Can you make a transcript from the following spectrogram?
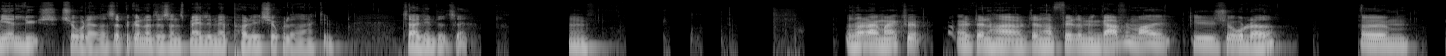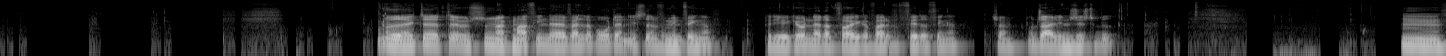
mere lys chokolade. Så begynder det sådan at smage lidt mere pålæg chokoladeagtigt. Så jeg lige en bid til. Mm. Og så har jeg lagt mærke til, at den har, den har fedtet min gaffel meget ind i chokolade. Øhm. Jeg ved ikke, det, det er sådan nok meget fint, at jeg valgte at bruge den i stedet for mine fingre. Fordi jeg gjorde netop for ikke at få alt for fedtede fingre. Så nu tager jeg lige den sidste bid. Mm.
